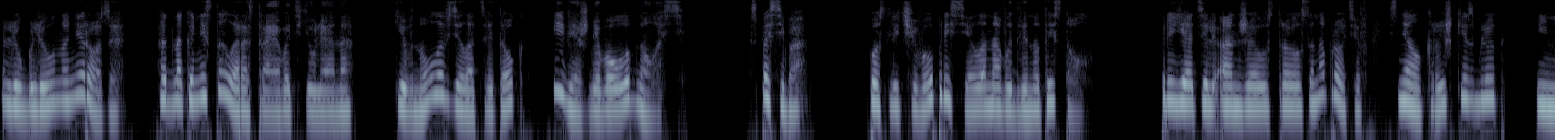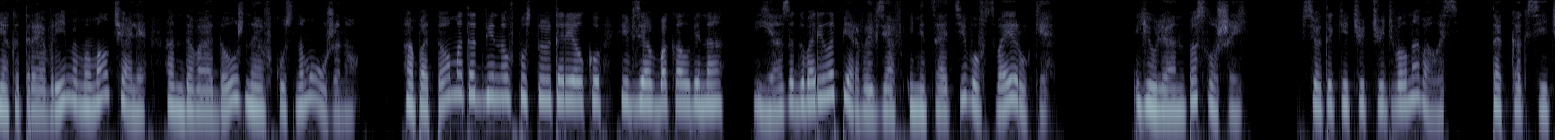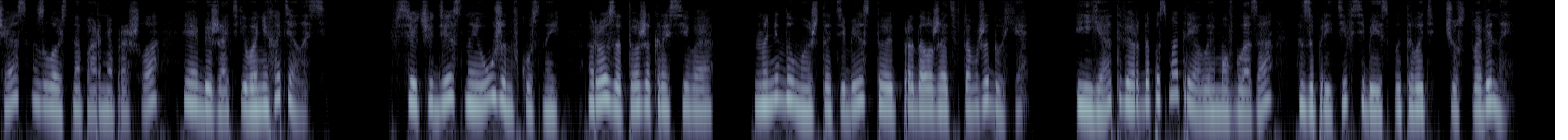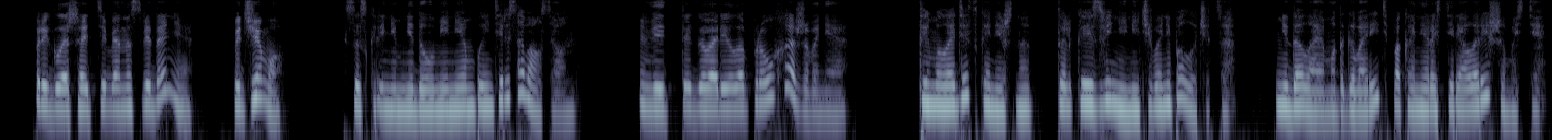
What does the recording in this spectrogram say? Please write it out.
«Люблю, но не розы». Однако не стала расстраивать Юлиана. Кивнула, взяла цветок и вежливо улыбнулась. «Спасибо». После чего присела на выдвинутый стол. Приятель Анже устроился напротив, снял крышки с блюд, и некоторое время мы молчали, отдавая должное вкусному ужину. А потом, отодвинув пустую тарелку и взяв бокал вина, я заговорила первой, взяв инициативу в свои руки. «Юлиан, послушай». все таки чуть-чуть волновалась, так как сейчас злость на парня прошла, и обижать его не хотелось. Все чудесно и ужин вкусный, роза тоже красивая, но не думаю, что тебе стоит продолжать в том же духе. И я твердо посмотрела ему в глаза, запретив себе испытывать чувство вины. «Приглашать тебя на свидание? Почему?» С искренним недоумением поинтересовался он. Ведь ты говорила про ухаживание. Ты молодец, конечно, только извини, ничего не получится. Не дала ему договорить, пока не растеряла решимости.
